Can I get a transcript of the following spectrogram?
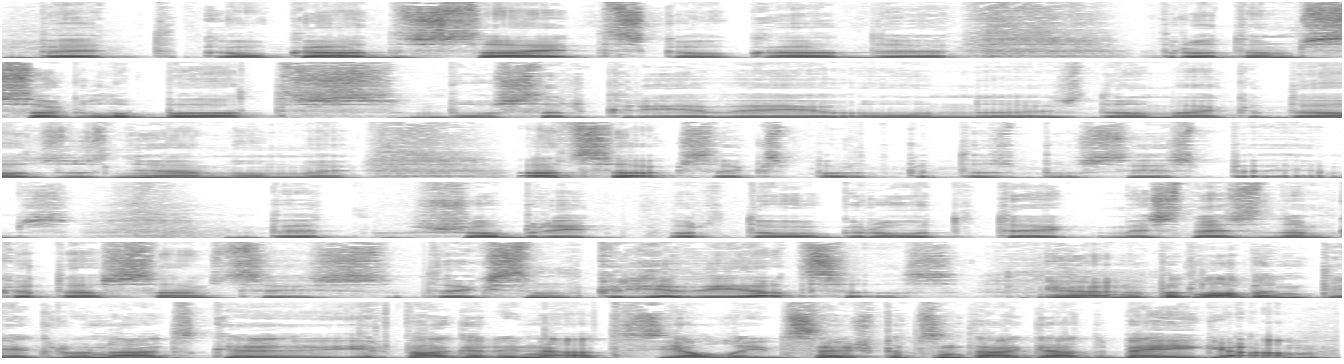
Bet kaut kādas saites, kaut kāda, protams, saglabātas būs ar Krieviju. Un es domāju, ka daudz uzņēmumi atsāks eksportu, ka tas būs iespējams. Bet šobrīd par to grūti teikt. Mēs nezinām, ka tās sankcijas, teiksim, Krievija atcels. Jā, nu pat labi tiek runāts, ka ir pagarinātas jau līdz 16. gada beigām.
